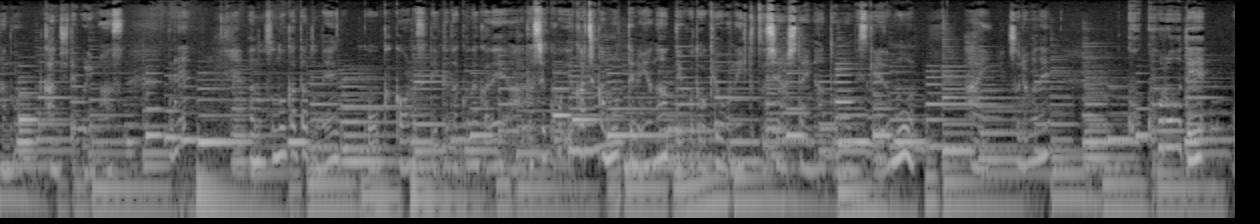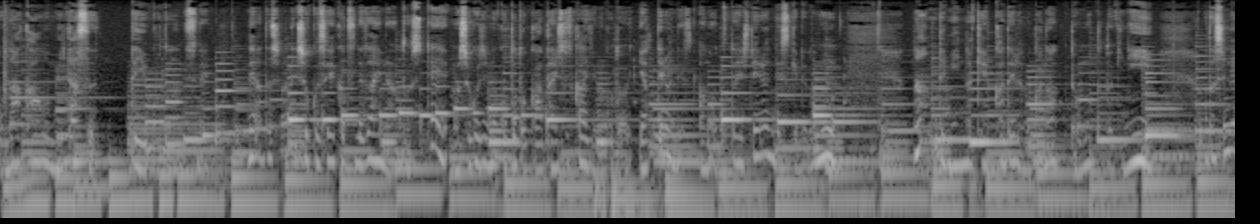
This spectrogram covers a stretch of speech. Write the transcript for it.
あの感じております。でねあのその方とねこう関わらせていただく中であ私こういう価値観持ってるんやなっていうことを今日はね一つシェアしたいなと思うんですけれどもはいそれはね心で食生活デザイナーとして、まあ、食事のこととか体質改善のことをやってるんですあのお伝えしているんですけれどもなんでみんな結果出るのかなって思った時に私ね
